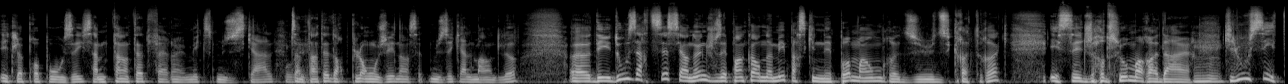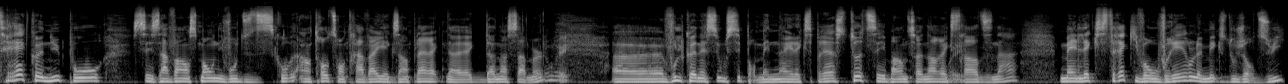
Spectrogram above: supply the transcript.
et de le proposer. Ça me tentait de faire un mix musical. Ça me tentait de replonger dans cette musique allemande-là. Euh, des 12 artistes, il y en a un que je ne vous ai pas encore nommé parce qu'il n'est pas membre du, du Rock. Et c'est Giorgio Moroder, mhm. qui lui aussi est très connu pour ses avancements au niveau du disco, entre autres son travail exemplaire avec, avec Donna Summer. Euh, vous le connaissez aussi pour Midnight Express, toutes ces bandes sonores extraordinaires. Mais l'extrait qui va ouvrir le mix d'aujourd'hui,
